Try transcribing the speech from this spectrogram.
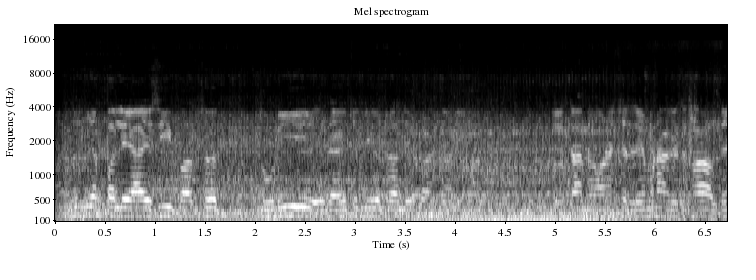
ਹਾਂਜੀ ਆਪਾਂ ਲੈ ਆਏ ਸੀ ਬਸ ਥੋੜੀ ਰਹਿ ਚੱਲੀ ਹੈ ਟਰਾਲੀ ਭਰਨ ਵਾਲੀ। ਤੇ ਤੁਹਾਨੂੰ ਹੁਣ ਛੱਲੇ ਬਣਾ ਕੇ ਦਿਖਾਲਦੇ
